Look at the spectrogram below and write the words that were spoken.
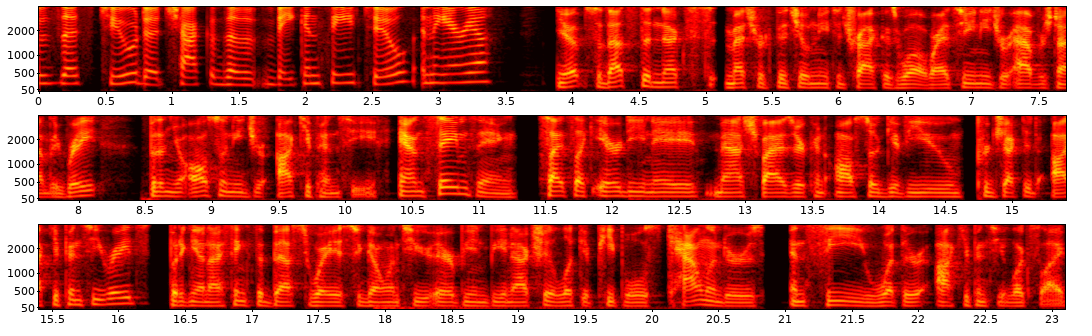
use this too to check the vacancy too in the area? Yep, so that's the next metric that you'll need to track as well, right? So you need your average nightly rate, but then you also need your occupancy. And same thing, sites like AirDNA, Mashvisor can also give you projected occupancy rates. But again, I think the best way is to go into Airbnb and actually look at people's calendars and see what their occupancy looks like.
